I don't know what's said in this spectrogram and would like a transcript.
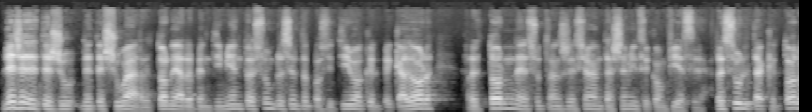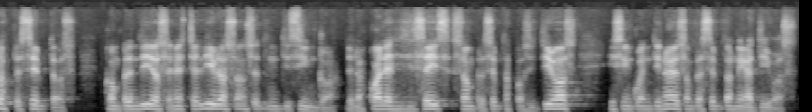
Leyes de, Teshuvah, retorno y arrepentimiento, es un precepto positivo que el pecador retorne de su transgresión ante Hashem y se confiese. Resulta que todos los preceptos comprendidos en este libro son 75, de los cuales 16 son preceptos positivos y 59 son preceptos negativos.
